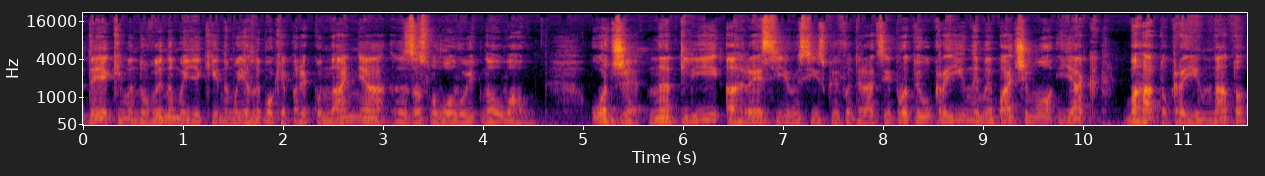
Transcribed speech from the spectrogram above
деякими новинами, які, на моє глибоке переконання, заслуговують на увагу. Отже, на тлі агресії Російської Федерації проти України ми бачимо, як багато країн НАТО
